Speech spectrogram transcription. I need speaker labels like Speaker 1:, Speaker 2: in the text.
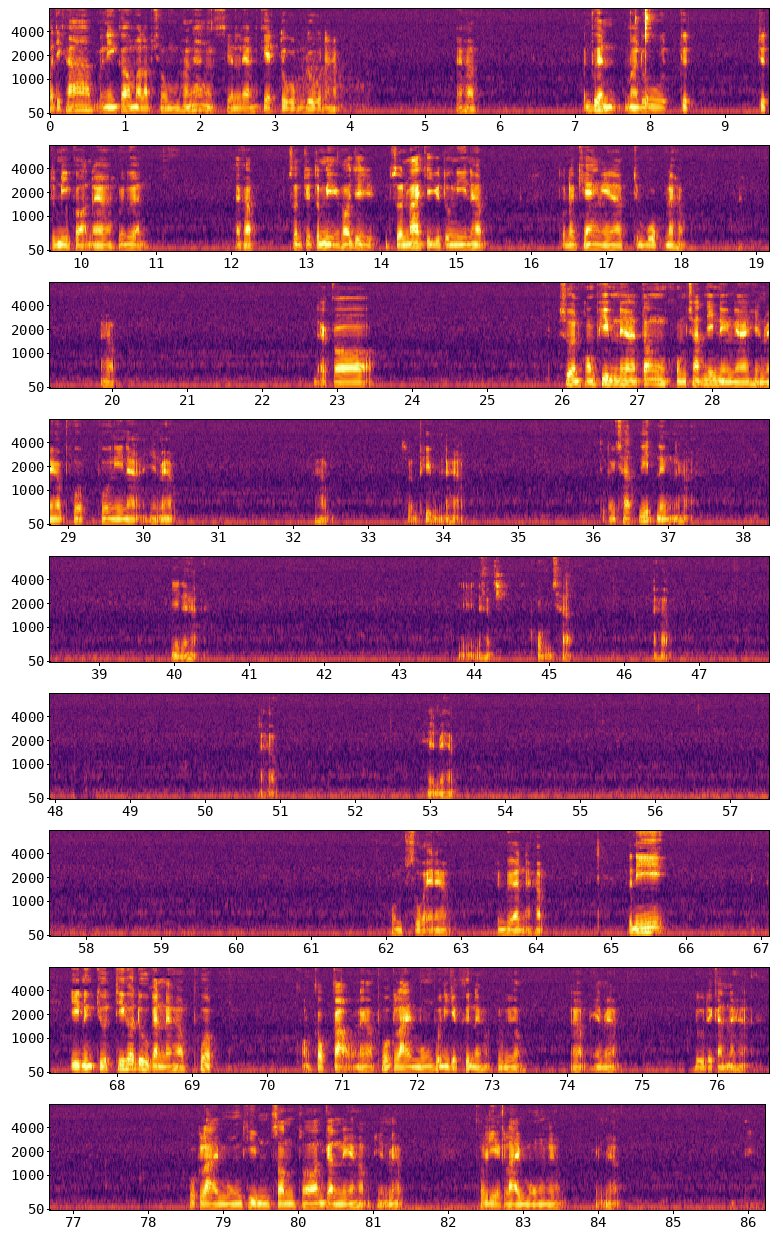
Speaker 1: วัสดีครับ วันนี้ก็มารับชมพระงั่งเสียนแหลมเกตตูมดูนะครับนะครับ เพื่อนๆมาดูจุดจุดตำหนิก่อนนะครับเพื่อนๆนะครับ ส่วนจุดตำหนิเขาจะส่วนมากจะอยู่ตรงนี้นะครับ ตรงหน้าแข้งนี้นะครับจะบุกนะครับนะครับ แล้วก็ ส่วนของพิมพ์เนี่ยต้องคมชัดนิดหนึ่งนะเห็นไหมครับพวกพวกนี้นะเห็นไหมครับนะครับ ส่วนพิมพ์นะครับจะต้องชัดนิดหนึ่งนะฮะนี่นะฮะนี่นะครับคมชัดนะครับนะครับ เห็นไหมครับ ผม สวยนะครับเพื่อนๆนะครับ ตัวนี้อีกหนึ่งจุดที่เขาดูกันนะครับ พวกของเก่าๆนะครับ พวกลายมุ้งพวกนี้จะขึ้นนะครับคุณผู้ชมนะครับเห็นไหมครับดูด้วยกันนะฮะพวกลายมุ้งทีมซ้อนๆกันเนี่ยครับ เห็นไหมครับเขาเรียกลายมุ้งนะครับ เห็นไหมครับ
